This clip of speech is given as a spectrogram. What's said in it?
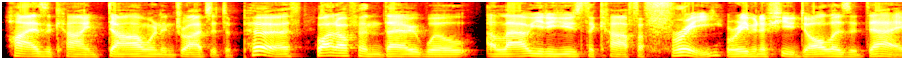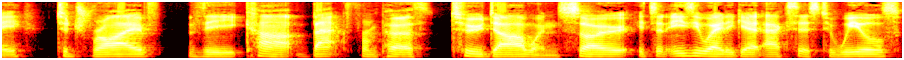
hires a car in Darwin and drives it to Perth, quite often they will allow you to use the car for free or even a few dollars a day to drive the car back from Perth to Darwin. So it's an easy way to get access to wheels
